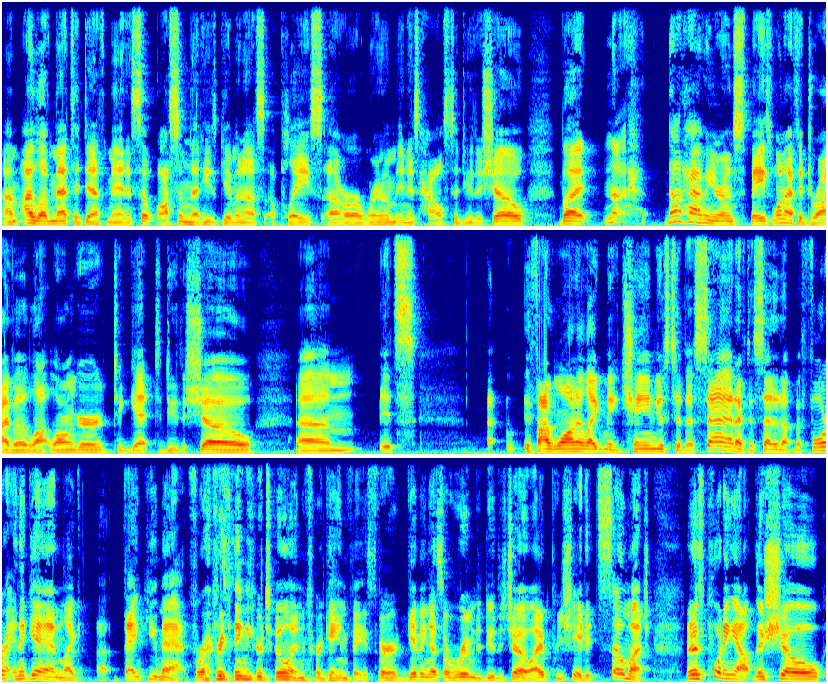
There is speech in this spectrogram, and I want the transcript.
Um, I love Matt to death, man. It's so awesome that he's given us a place uh, or a room in his house to do the show. But not not having your own space, one, I have to drive a lot longer to get to do the show. Um, it's if I want to like make changes to the set, I have to set it up before. And again, like, uh, thank you, Matt, for everything you're doing for Game Face, for giving us a room to do the show. I appreciate it so much. And I was pointing out the show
